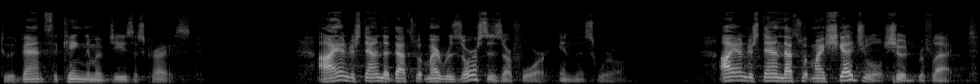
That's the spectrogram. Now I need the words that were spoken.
to advance the kingdom of Jesus Christ. I understand that that's what my resources are for in this world. I understand that's what my schedule should reflect.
